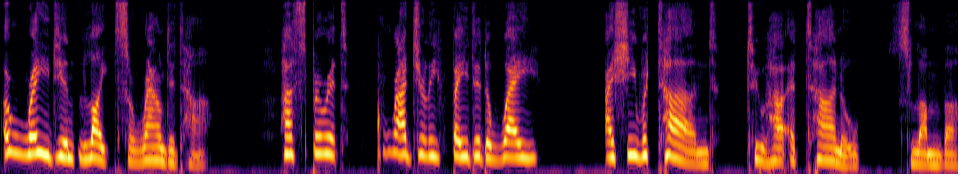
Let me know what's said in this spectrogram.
a radiant light surrounded her. Her spirit gradually faded away as she returned to her eternal slumber.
